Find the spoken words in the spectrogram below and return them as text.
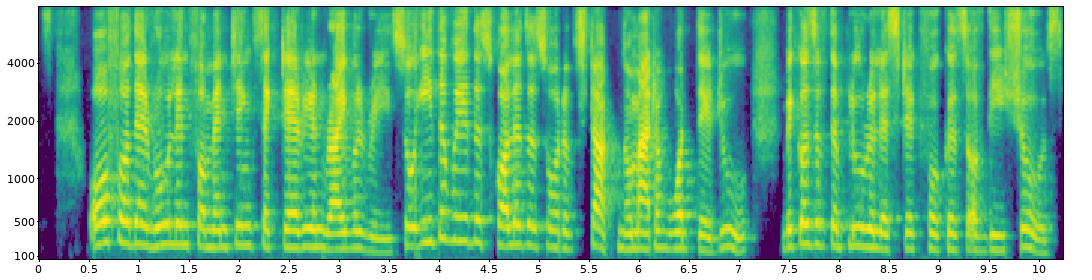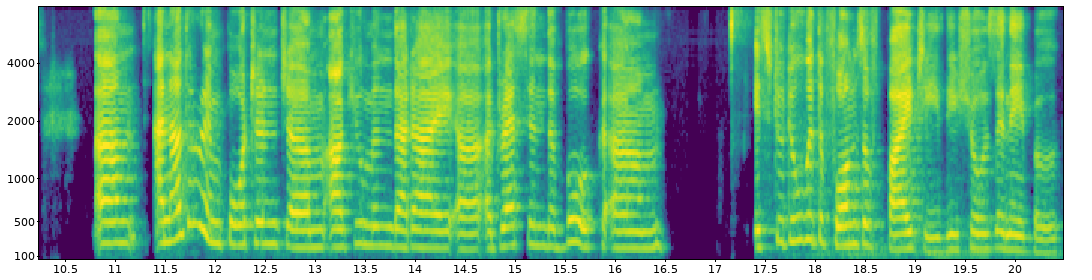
or for their role in fomenting sectarian rivalries. So either way, the scholars are sort of stuck no matter what they do because of the pluralistic focus of these shows. Um, another important um, argument that I uh, address in the book um, is to do with the forms of piety these shows enable.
